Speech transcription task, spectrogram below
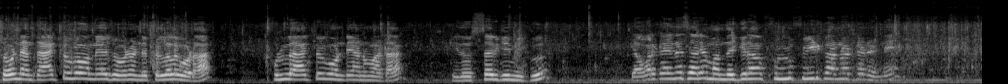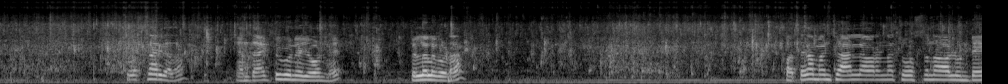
చూడండి ఎంత యాక్టివ్గా ఉన్నాయో చూడండి పిల్లలు కూడా. ఫుల్ యాక్టివ్గా ఉంటాయి అన్నమాట ఇది వచ్చేసరికి మీకు ఎవరికైనా సరే మన దగ్గర ఫుల్ ఫీడ్ కన్వర్టెడ్ అండి చూస్తున్నారు కదా ఎంత యాక్టివ్గా ఉన్నాయో చూడండి పిల్లలు కూడా. కొత్తగా మన ఛానల్ ఎవరన్నా చూస్తున్న వాళ్ళు ఉంటే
